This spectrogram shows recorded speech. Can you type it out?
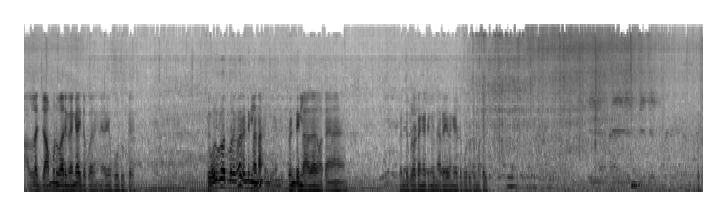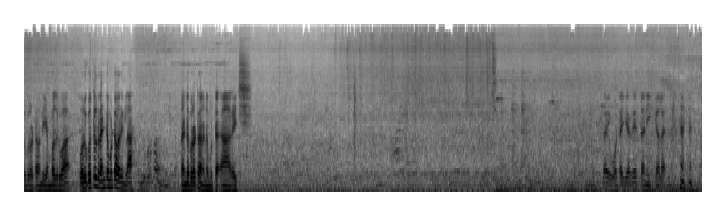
நல்லா ஜம்முன்னு பாருங்க வெங்காயத்தை பாருங்கள் நிறைய போட்டு விட்டு. ஒரு கிலோ பாருங்களா ரெண்டுங்களாண்ணா? ரெண்டுங்களா? அதான் பார்த்தேன். ரெண்டு பரோட்டா கேட்டு நிறைய வெங்காயத்தை போட்டுவிட்டு மக்கள். கொத்து பரோட்டா வந்து எண்பது ரூபா. ஒரு கொத்தில் ரெண்டு முட்டை வருங்களா? ரெண்டு பரோட்டா ரெண்டு முட்டை. ஆ ரைட் முட்டை உடைக்கிறதே தனி கலை.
